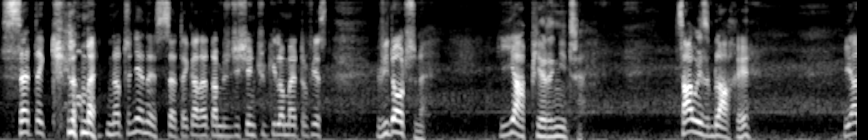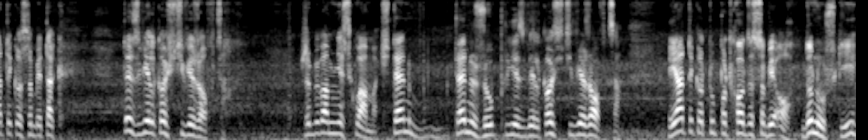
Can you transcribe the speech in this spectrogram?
setek kilometrów, znaczy nie jest setek, ale tam z 10 kilometrów jest widoczne. Ja pierniczę. Cały z blachy. Ja tylko sobie tak. To jest wielkości wieżowca. Żeby wam nie skłamać. Ten, ten żubr jest wielkości wieżowca. Ja tylko tu podchodzę sobie o do nóżki.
